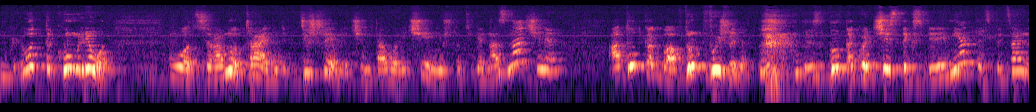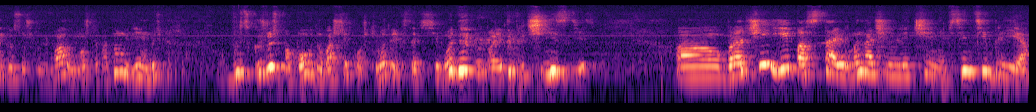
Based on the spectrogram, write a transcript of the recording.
умрет так умрет. Вот, все равно трай будет дешевле, чем того лечения, что тебе назначили. А тут как бы, а вдруг выживет. То есть был такой чистый эксперимент, и специально говорю, слушай, мало, может, я потом где-нибудь выскажусь по поводу вашей кошки. Вот я, кстати, сегодня по этой причине здесь. А, врачи ей поставили, мы начали лечение в сентябре,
